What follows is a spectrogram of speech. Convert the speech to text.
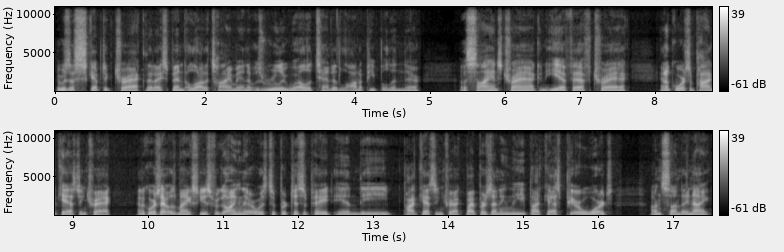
There was a skeptic track that I spent a lot of time in that was really well attended, a lot of people in there. A science track, an EFF track, and of course a podcasting track. And of course that was my excuse for going there was to participate in the podcasting track by presenting the Podcast Peer Awards on Sunday night.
